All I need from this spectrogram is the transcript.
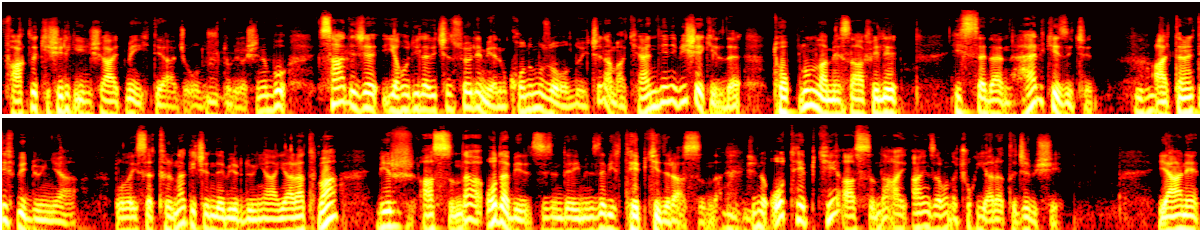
farklı kişilik inşa etme ihtiyacı oluşturuyor. Şimdi bu sadece Yahudiler için söylemeyelim konumuz olduğu için ama kendini bir şekilde toplumla mesafeli hisseden herkes için alternatif bir dünya dolayısıyla tırnak içinde bir dünya yaratma bir aslında o da bir sizin deyiminizde bir tepkidir aslında. Şimdi o tepki aslında ay- aynı zamanda çok yaratıcı bir şey. Yani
